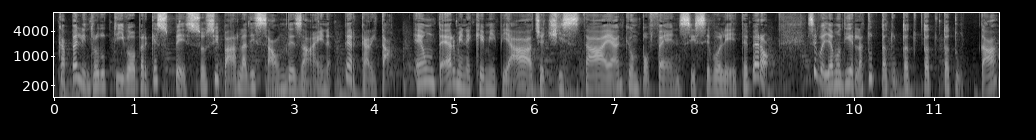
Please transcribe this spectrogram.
cappello introduttivo perché spesso si parla di sound design, per carità è un termine che mi piace, ci sta, è anche un po' fancy se volete, però se vogliamo dirla tutta, tutta, tutta, tutta, tutta,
